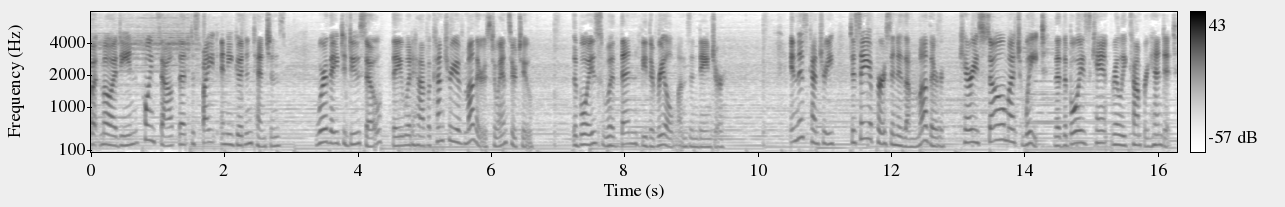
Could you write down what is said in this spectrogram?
but Moadine points out that despite any good intentions, were they to do so, they would have a country of mothers to answer to. The boys would then be the real ones in danger. In this country, to say a person is a mother carries so much weight that the boys can't really comprehend it.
